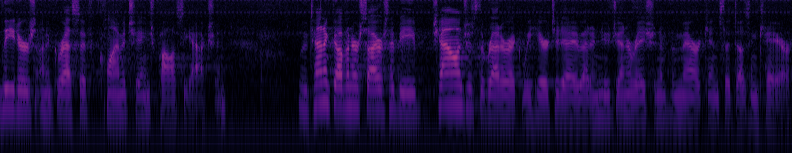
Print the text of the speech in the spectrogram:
leaders on aggressive climate change policy action. Lieutenant Governor Cyrus Habib challenges the rhetoric we hear today about a new generation of Americans that doesn't care,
